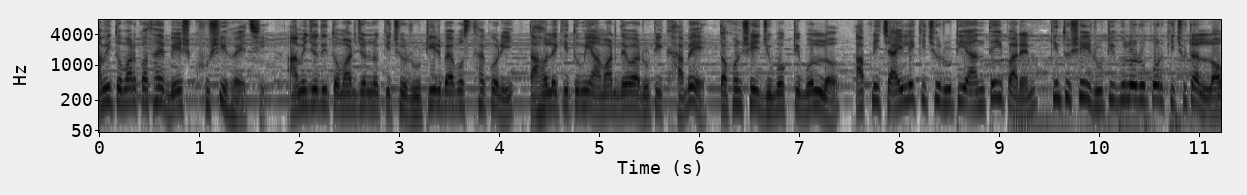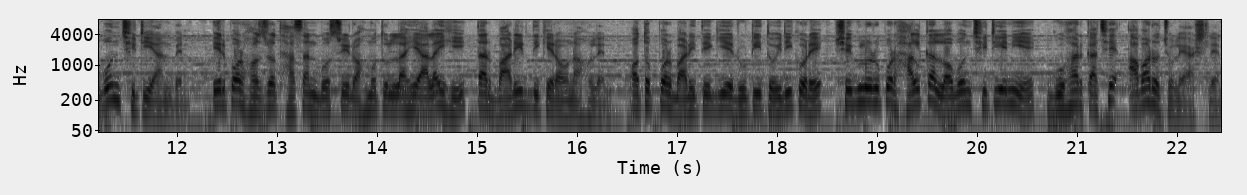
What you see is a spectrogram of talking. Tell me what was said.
আমি তোমার কথায় বেশ খুশি হয়েছি। আমি যদি তোমার জন্য কিছু রুটির ব্যবস্থা করি, তাহলে কি তুমি আমার দেওয়া রুটি খাবে? তখন সেই যুবকটি বলল, আপনি চাইলে কিছু রুটি আনতেই পারেন, কিন্তু সেই রুটিগুলোর উপর কিছুটা লবণ ছিটিয়ে আনবেন। এরপর হজরত হাসান বসরি রহমতুল্লাহি আলাইহি তার বাড়ির দিকে রওনা হলেন। অতঃপর বাড়িতে গিয়ে রুটি তৈরি করে সেগুলোর উপর হালকা লবণ ছিটিয়ে নিয়ে গুহার কাছে আবারও চলে আসলেন।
